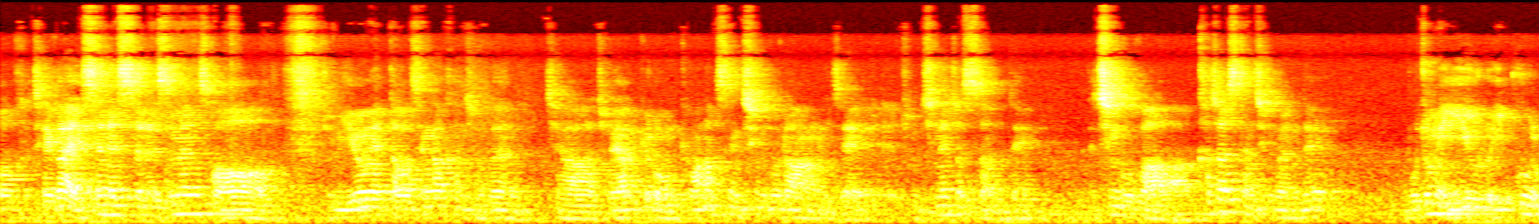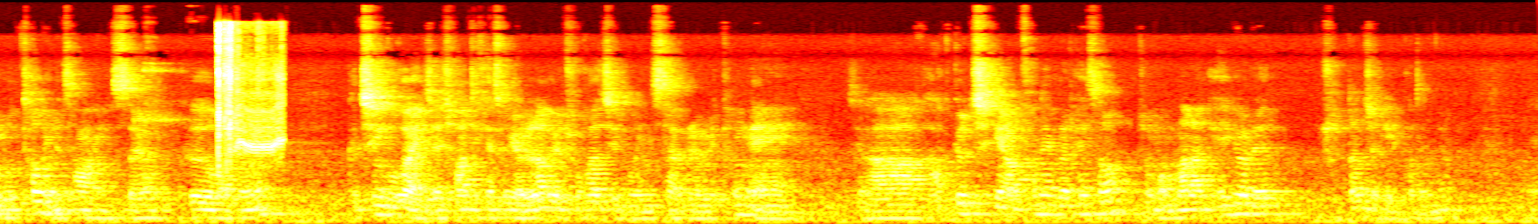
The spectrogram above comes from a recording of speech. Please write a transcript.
어, 제가 SNS를 쓰면서 좀 이용했다고 생각한 적은 제가 저희 학교로 온 교환학생 친구랑 이제 좀 친해졌었는데 그 친구가 카자흐스탄 친구였는데 모종의 이유로 입국을 못하고 있는 상황이었어요. 그 와중에 그 친구가 이제 저한테 계속 연락을 줘가지고 인스타그램을 통해 제가 그 학교 측이랑 커넥을 해서 좀 원만하게 해결해 줬던 적이 있거든요. 네,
